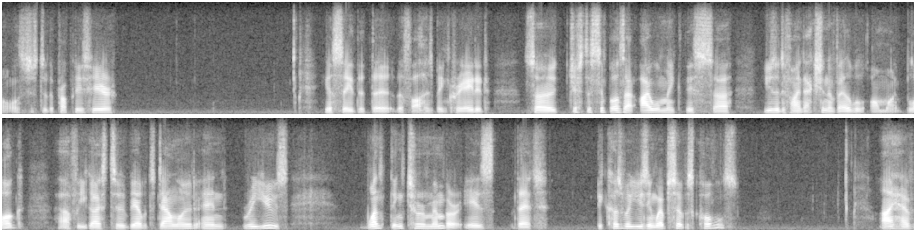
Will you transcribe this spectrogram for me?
oh, let's just do the properties here. You'll see that the, the file has been created. So just as simple as that, I will make this uh, user-defined action available on my blog uh, for you guys to be able to download and reuse. One thing to remember is that because we're using web service calls, I have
